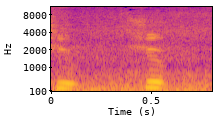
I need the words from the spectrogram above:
shoot, shoot.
